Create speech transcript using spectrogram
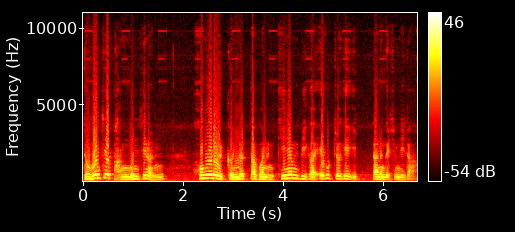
두 번째 방문지는 홍해를 건넜다고 하는 기념비가 애굽 쪽에 있다는 것입니다.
